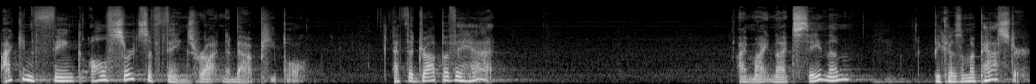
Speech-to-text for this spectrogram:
I can think all sorts of things rotten about people at the drop of a hat. I might not say them, because I'm a pastor.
